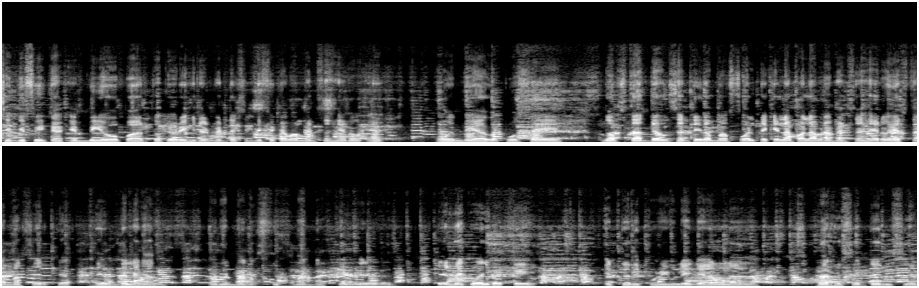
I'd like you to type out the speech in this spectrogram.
significa envío o parto, que originalmente significaba mensajero o enviado. Posee, no obstante, un sentido más fuerte que la palabra mensajero y está más cerca de un delegado. Bueno, hermanos, te recuerdo que está disponible ya la más reciente edición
